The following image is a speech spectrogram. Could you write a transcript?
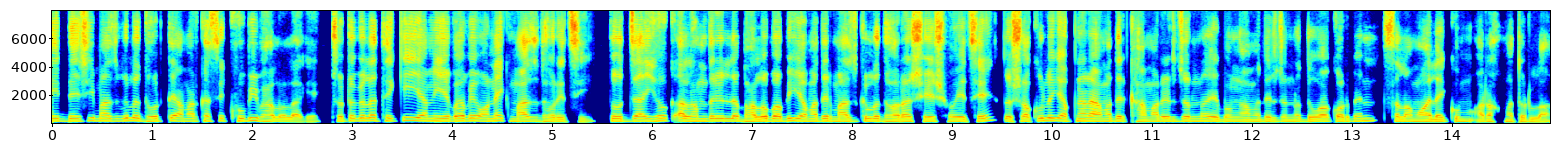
এই দেশি মাছগুলো ধরতে আমার কাছে খুবই ভালো লাগে। ছোটবেলা থেকেই আমি এভাবে অনেক মাছ ধরেছি। তো যাই হোক, আলহামদুলিল্লাহ ভালোভাবেই আমাদের মাছগুলো ধরা শেষ হয়েছে। তো সকলেই আপনারা আমাদের খামারের জন্য এবং আমাদের জন্য দোয়া করবেন। সালামু আলাইকুম আ রহমতুল্লাহ।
